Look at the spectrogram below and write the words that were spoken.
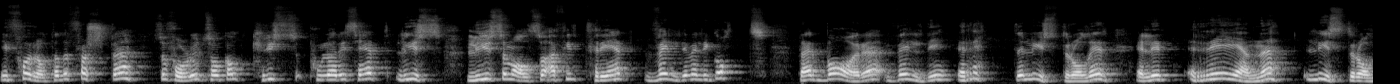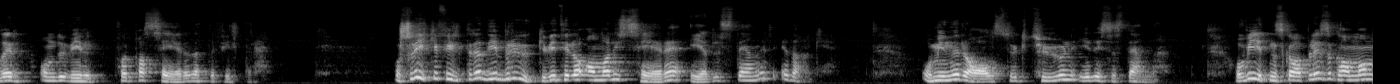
i forhold til det første, så får du et såkalt krysspolarisert lys. Lys som altså er filtrert veldig, veldig godt. Det er bare veldig rette lysstråler, eller rene lysstråler, om du vil, får passere dette filteret. Og Slike filtre de bruker vi til å analysere edelstener i dag. Og mineralstrukturen i disse stenene. Og Vitenskapelig så kan man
